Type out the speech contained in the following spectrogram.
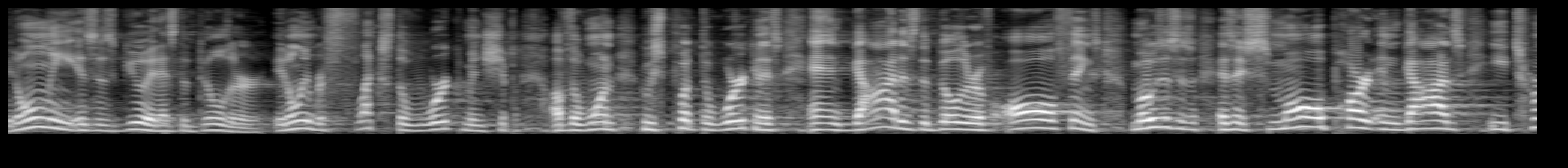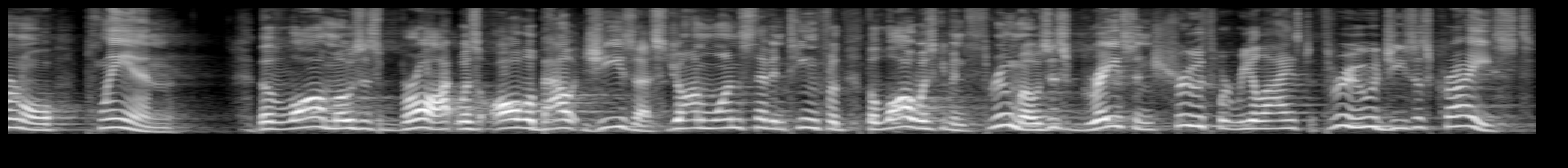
It only is as good as the builder. It only reflects the workmanship of the one who's put the work in this. And God is the builder of all things. Moses is, is a small part in God's eternal plan. The law Moses brought was all about Jesus. John 1:17 for the law was given through Moses, grace and truth were realized through Jesus Christ.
